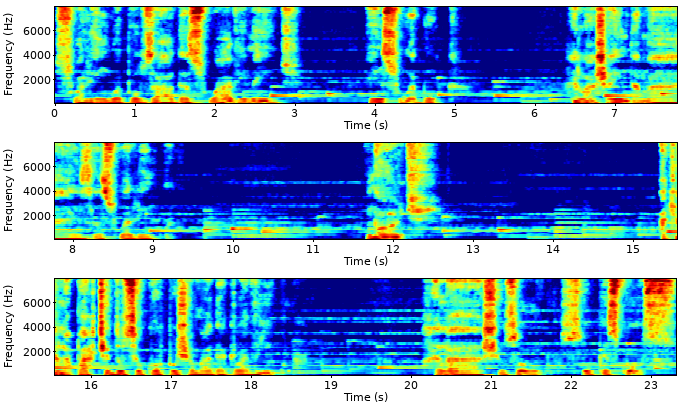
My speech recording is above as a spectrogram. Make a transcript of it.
sua língua pousada suavemente em sua boca. Relaxa ainda mais a sua língua. Note aquela parte do seu corpo chamada clavícula. Relaxe os ombros, o pescoço,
